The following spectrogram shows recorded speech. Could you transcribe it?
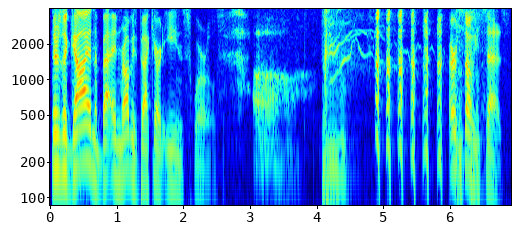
There's a guy in the ba- in Robbie's backyard eating squirrels, Oh, or so he says.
